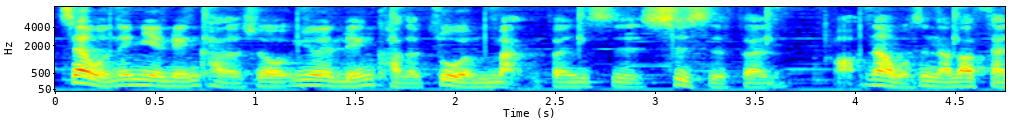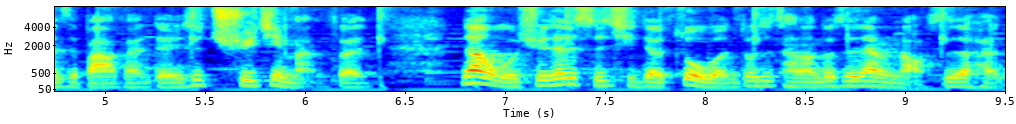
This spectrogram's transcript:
在我那年联考的时候，因为联考的作文满分是四十分。好，那我是拿到三十八分，等于是趋近满分。那我学生时期的作文都是常常都是让老师很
